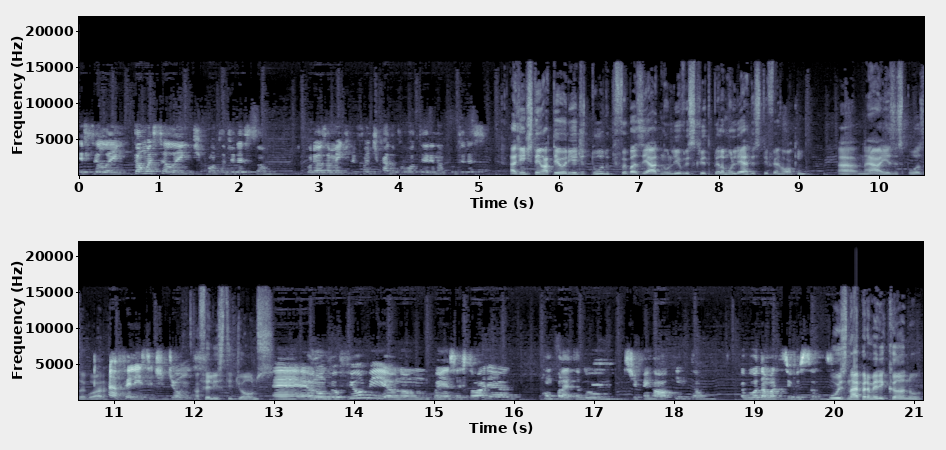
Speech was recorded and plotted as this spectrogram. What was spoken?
excelente, tão excelente quanto a direção. E, curiosamente, ele foi indicado pro roteiro e não por direção. A gente tem uma teoria de tudo que foi baseado no livro escrito pela mulher do Stephen Hawking, a, né, a ex-esposa agora, A Felicity Jones. a Felicity Jones. É, eu não vi o filme, eu não conheço a história completa do Stephen Hawking, então eu vou dar uma de Silvio Santos. O Sniper americano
